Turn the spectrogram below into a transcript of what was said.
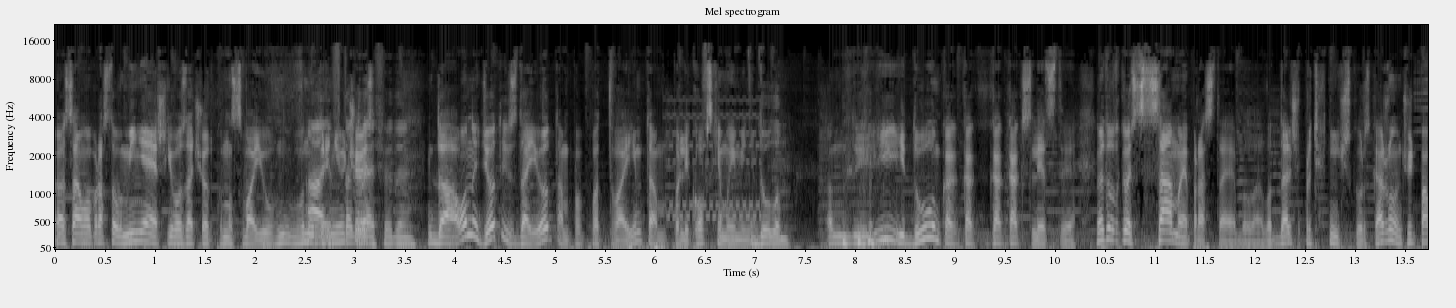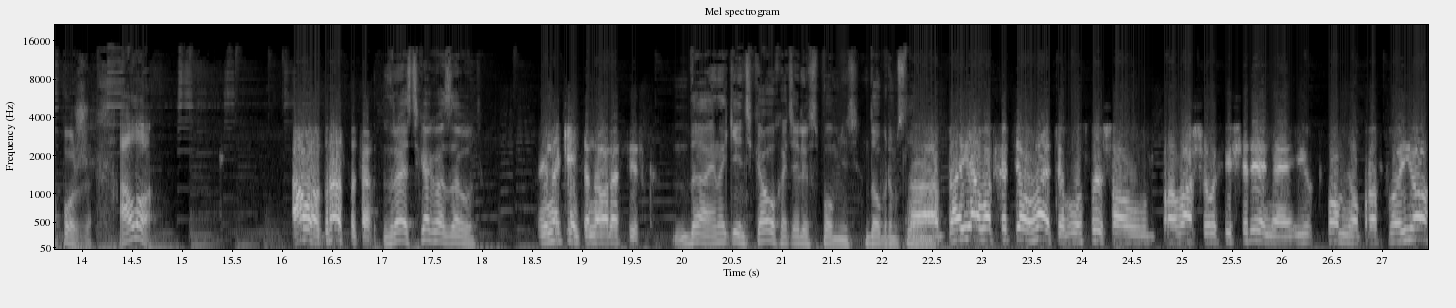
э, самого простого, меняешь его зачетку на свою А, и внутреннюю часть. фотографию, да. Да, он идет и сдает там по- под твоим там Поляковским именем. Дулом. И, и дулом, как, как, как, как следствие. Ну, это вот такая самая простая была. Вот дальше про техническую расскажу, но чуть попозже. Алло. Алло, здравствуйте. Здрасте, как вас зовут? Иннокентий, Новороссийск. Да, Иннокентий, кого хотели вспомнить добрым А, словом? да я вот хотел, знаете, услышал про ваше ухищрение и вспомнил про свое.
